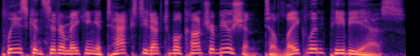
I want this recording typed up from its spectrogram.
please consider making a tax-deductible contribution to Lakeland PBS.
